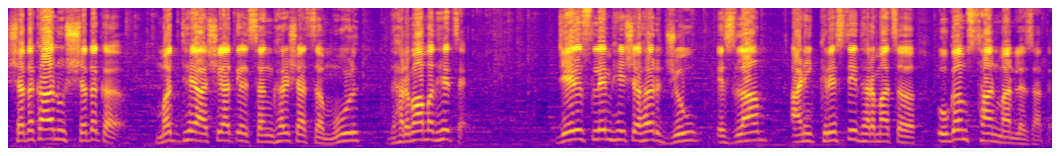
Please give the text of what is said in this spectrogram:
शतकानुशतक मध्य आशियातील संघर्षाचं मूळ धर्मामध्येच आहे. जेरुसलेम हे शहर ज्यू इस्लाम आणि ख्रिस्ती धर्माचं उगमस्थान मानलं जातं.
